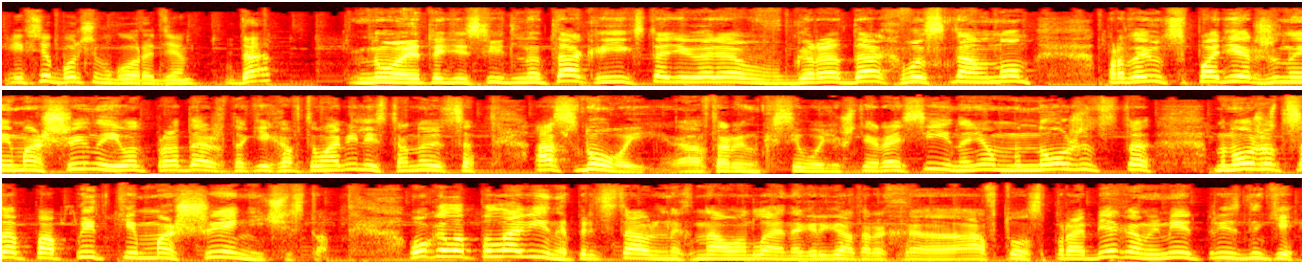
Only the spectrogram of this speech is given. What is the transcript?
И все больше в городе. Да? Но это действительно так. И, кстати говоря, в городах в основном продаются подержанные машины. И вот продажа таких автомобилей становится основой авторынка сегодняшней России. На нем множество, множатся попытки мошенничества. Около половины представленных на онлайн-агрегаторах э, авто с пробегом имеют признаки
